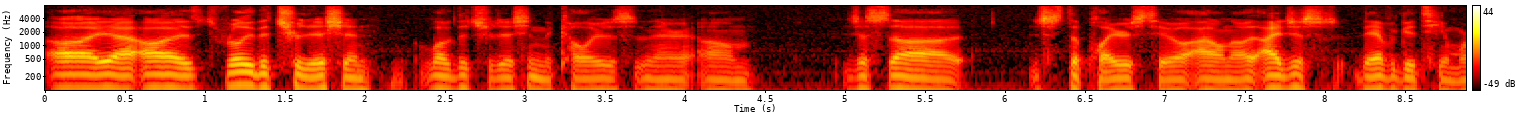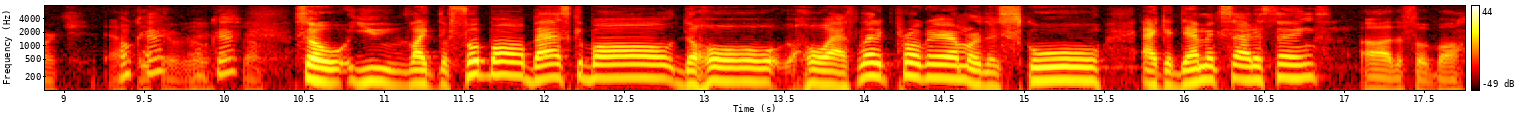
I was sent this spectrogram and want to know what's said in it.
Uh, yeah, uh, it's really the tradition. Love the tradition, the colors in there. Um, just uh, just the players too. I don't know. I just they have a good teamwork. Okay. okay. So. so. you like the football, basketball, the whole whole athletic program, or the school academic side of things? Uh, the football.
